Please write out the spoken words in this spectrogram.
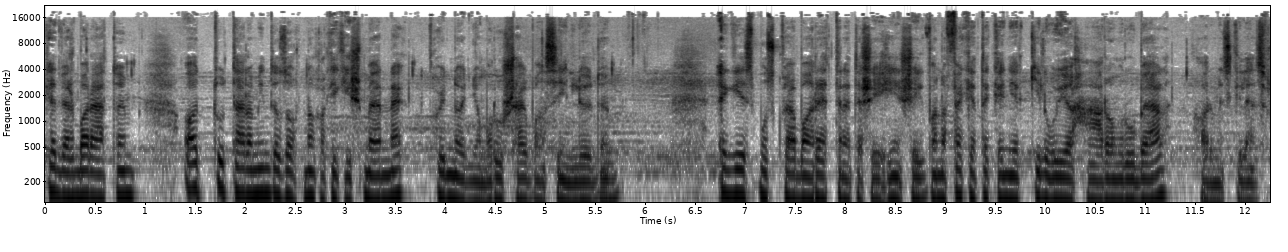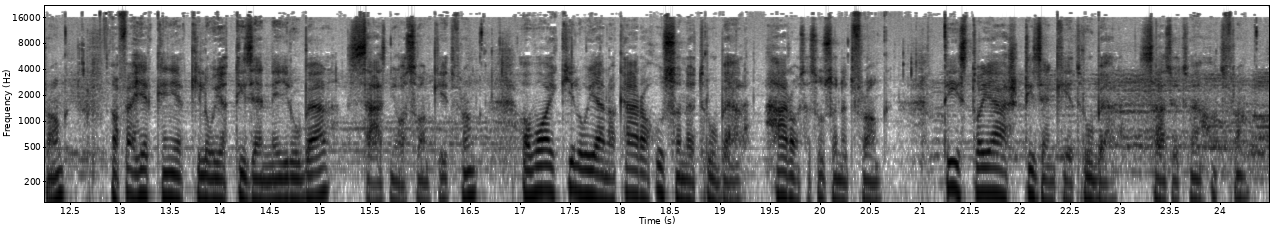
Kedves barátaim, add tudtára mindazoknak, akik ismernek, hogy nagy nyomorúságban színlődöm. Egész Moszkvában rettenetes éhínség van, a fekete kenyér kilója 3 rubel, 39 frank, a fehér kenyér kilója 14 rubel, 182 frank, a vaj kilójának ára 25 rubel, 325 frank, 10 tojás 12 rubel, 156 frank.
